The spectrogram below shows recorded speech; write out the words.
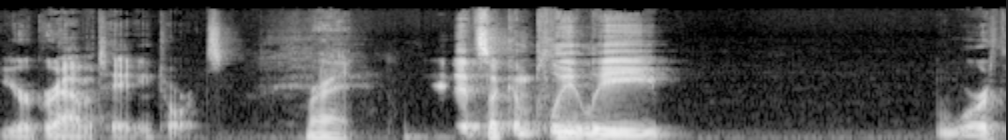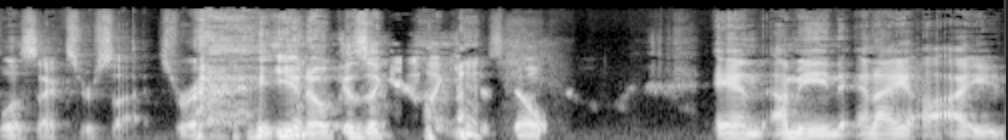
you're gravitating towards. Right. It's a completely worthless exercise right? You know because again like you just don't and i mean and i i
